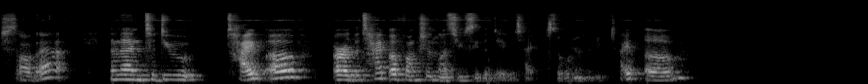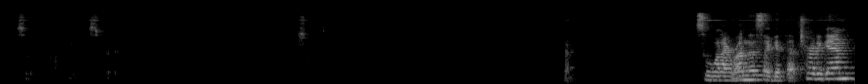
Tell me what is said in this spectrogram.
Saw that. And then to do type of, or the type of function lets you see the data type. So we're gonna do type of. So copy this. So when I run this, I get that chart again,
